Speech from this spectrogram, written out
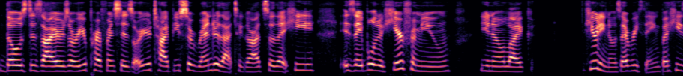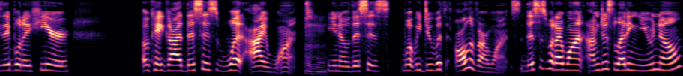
those desires or your preferences or your type you surrender that to God so that he is able to hear from you you know like he already knows everything but he's able to hear okay God this is what I want Mhm. you know this is what we do with all of our wants this is what I want I'm just letting you know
